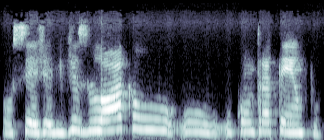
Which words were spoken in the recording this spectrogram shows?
Ou seja, ele desloca o, o, o contratempo.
